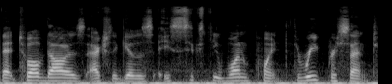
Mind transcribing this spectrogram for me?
that $12 actually gives us a 61.3%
